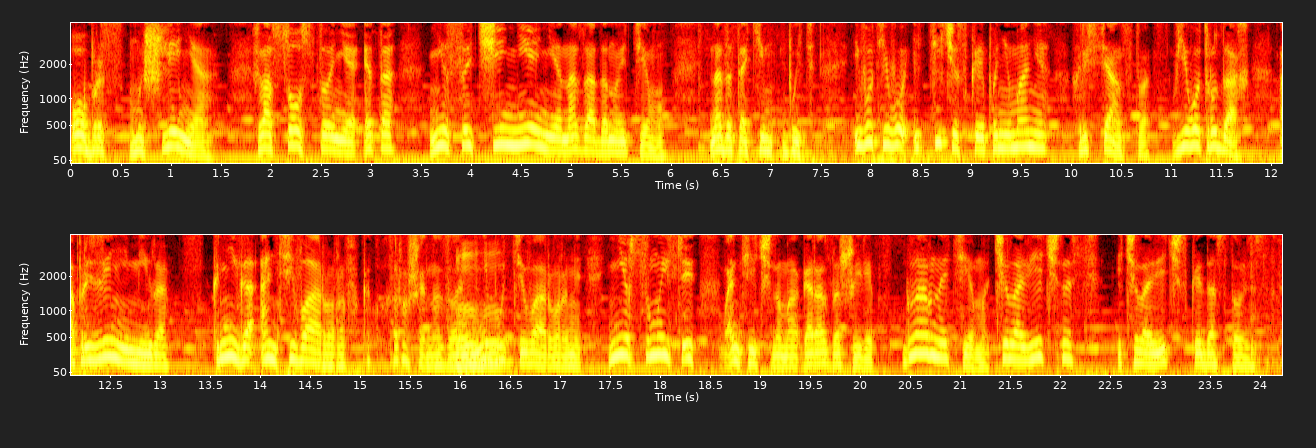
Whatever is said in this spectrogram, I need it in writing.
образ мышления. Философствование – это не сочинение на заданную тему. Надо таким быть. И вот его этическое понимание христианства в его трудах о презрении мира, книга антиварваров, какое хорошее название, не Мгм. будьте варварами, не в смысле античном, а гораздо шире. Главная тема – человечность и человеческое достоинство.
